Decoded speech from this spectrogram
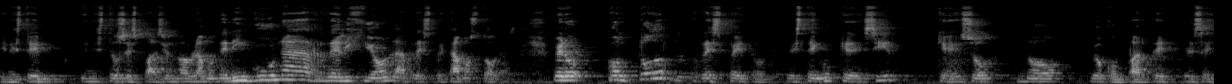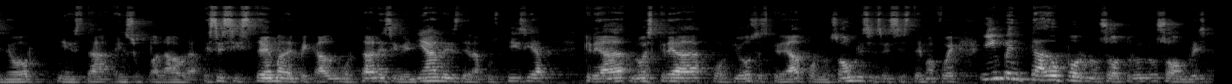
en, este, en estos espacios, no hablamos de ninguna religión, la respetamos todas, pero con todo respeto les tengo que decir que eso no lo comparte el Señor ni está en su palabra. Ese sistema de pecados mortales y veniales de la justicia creada, no es creada por Dios, es creada por los hombres. Ese sistema fue inventado por nosotros los hombres,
